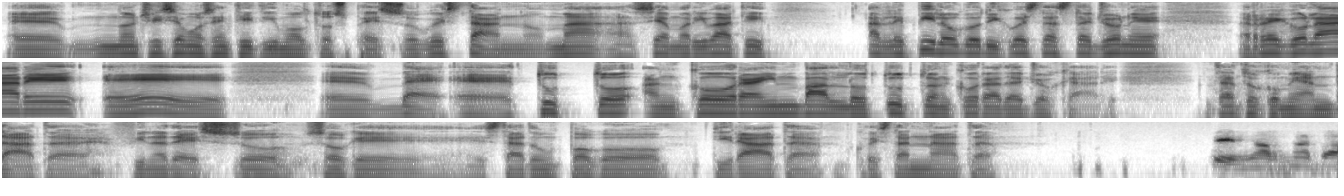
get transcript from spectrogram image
Eh, non ci siamo sentiti molto spesso quest'anno, ma siamo arrivati all'epilogo di questa stagione regolare e eh, beh, è tutto ancora in ballo, tutto ancora da giocare. Intanto com'è andata fino adesso? So che è stata un poco tirata quest'annata. Sì, un'annata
